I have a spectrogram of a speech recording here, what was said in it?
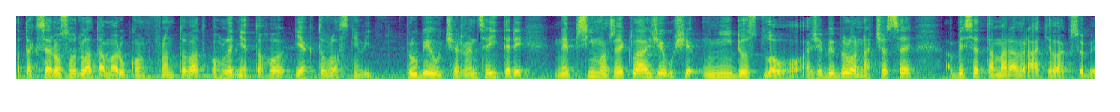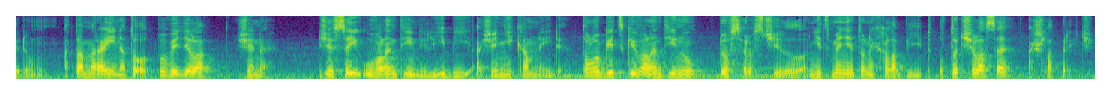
A tak se rozhodla Tamaru konfrontovat ohledně toho, jak to vlastně vidí. V průběhu července jí tedy nepřímo řekla, že už je u ní dost dlouho a že by bylo na čase, aby se Tamara vrátila k sobě domů. A Tamara jí na to odpověděla, že ne že se jí u Valentíny líbí a že nikam nejde. To logicky Valentínu dost rozčílilo, nicméně to nechala být. Otočila se a šla pryč.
